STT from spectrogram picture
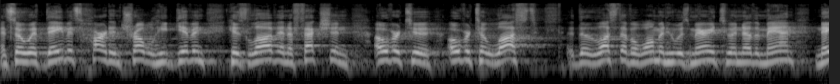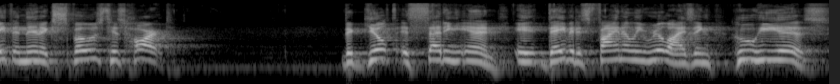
And so, with David's heart in trouble, he'd given his love and affection over to, over to lust, the lust of a woman who was married to another man. Nathan then exposed his heart. The guilt is setting in. It, David is finally realizing who he is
